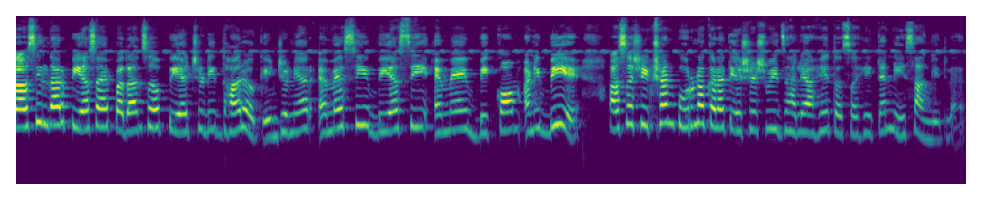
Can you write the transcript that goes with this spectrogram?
तहसीलदार पी एस आय पदांसह पी एच डी धारक engineer M S C B S C M A B com आणि बी ए असं शिक्षण पूर्ण करत यशस्वी झाले आहेत असंही त्यांनी सांगितलं आहे.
